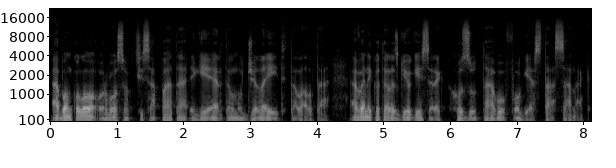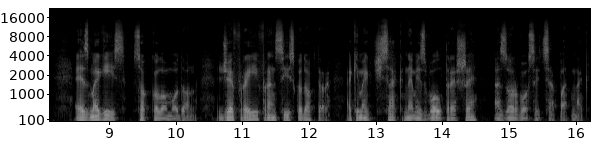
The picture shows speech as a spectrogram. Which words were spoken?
А бонколо орвосок цісапата егіертел муджелейт талалта, а веникотелес геогісерек хозутаву фогіаста санак. Ез магіс сокколо модон, Джефрей Франциско доктор, акімек чсак немізвол треше, азор восить сапатнак,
